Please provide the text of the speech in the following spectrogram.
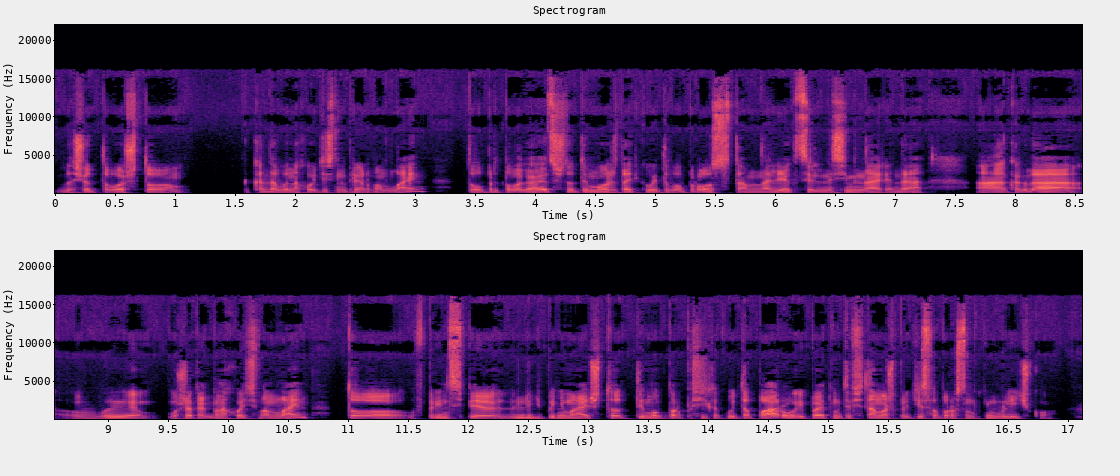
за счет того, что когда вы находитесь, например, в онлайн, то предполагается, что ты можешь задать какой-то вопрос там на лекции или на семинаре, да, а когда вы уже как бы находитесь в онлайн, то, в принципе, люди понимают, что ты мог пропустить какую-то пару, и поэтому ты всегда можешь прийти с вопросом к ним в личку. Uh-huh.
